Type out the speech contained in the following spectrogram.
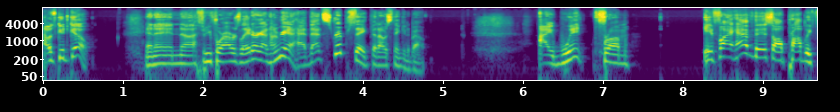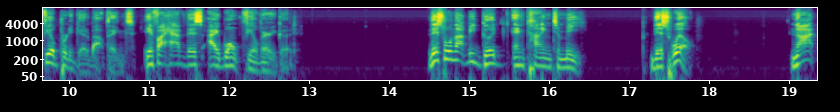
I was good to go. And then uh, three, four hours later, I got hungry. I had that strip steak that I was thinking about. I went from, if I have this, I'll probably feel pretty good about things. If I have this, I won't feel very good. This will not be good and kind to me. This will. Not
